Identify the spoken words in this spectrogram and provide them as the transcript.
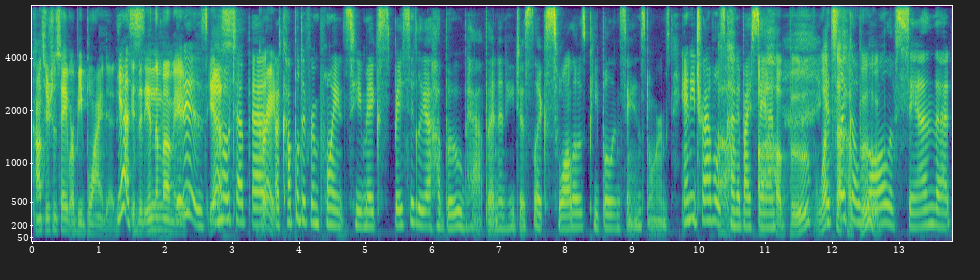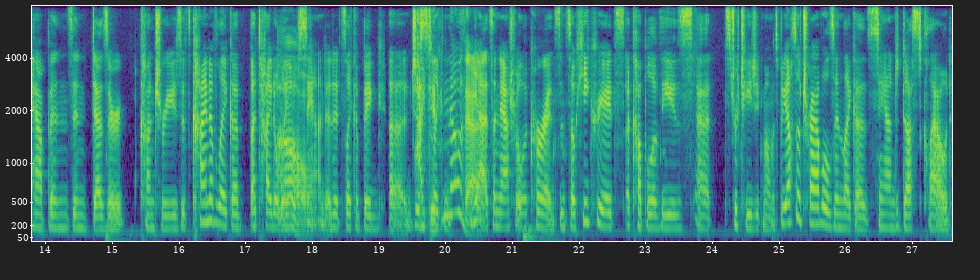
constitution save or be blinded. Yes. Is it in the mummy? It is. Yes. Imhotep at Great. a couple different points he makes basically a haboob happen and he just like swallows people in sandstorms. And he travels kind of by A sand. haboob? What's it's like a a wall of sand that happens in desert countries. It's kind of like a, a tidal wave of Oh. sand and it's like a big uh just like know that. Yeah, it's a natural occurrence. And so he creates a couple of these at strategic moments. But he also travels in like a sand dust cloud.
